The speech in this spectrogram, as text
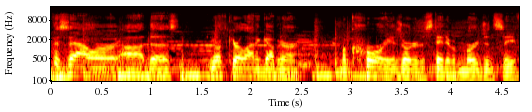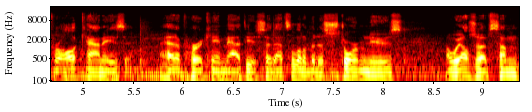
This hour, uh, the North Carolina Governor McCrory has ordered a state of emergency for all counties ahead of Hurricane Matthew, so that's a little bit of storm news. Uh, we also have some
